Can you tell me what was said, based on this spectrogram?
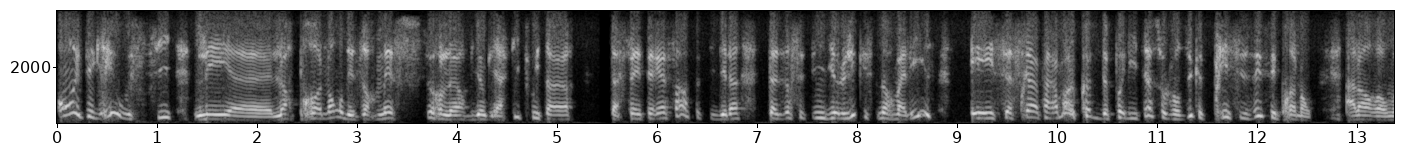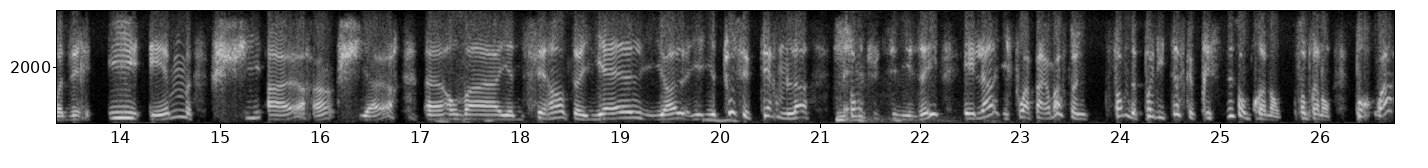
ont intégré aussi les, euh, leurs pronoms désormais sur leur biographie Twitter c'est assez intéressant, cette idée-là. C'est-à-dire, c'est une idéologie qui se normalise et ce serait apparemment un code de politesse aujourd'hui que de préciser ses pronoms. Alors, on va dire i, im, chieur, hein, chieur. Euh, on va, il y a différentes yel, yol, tous ces termes-là sont utilisés. Et là, il faut apparemment, c'est une forme de politesse que de préciser son pronom. Son prénom. Pourquoi?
